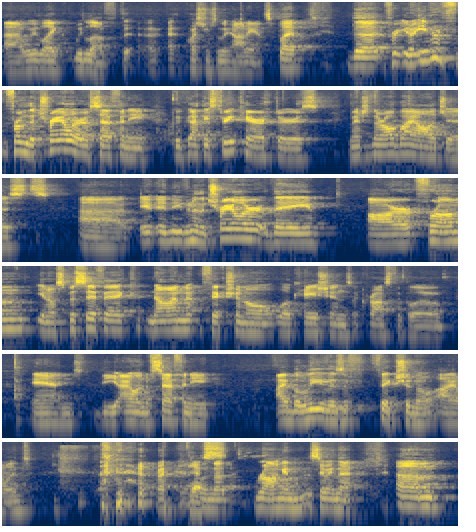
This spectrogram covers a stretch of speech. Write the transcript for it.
Uh, we like we love the, uh, questions from the audience. But the for, you know even from the trailer of Sephonie, we've got these three characters. You mentioned they're all biologists. Uh, and even in the trailer, they are from you know specific non-fictional locations across the globe. And the island of Sephonie, I believe, is a fictional island. Right? Yes. I'm not wrong in assuming that. Um,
